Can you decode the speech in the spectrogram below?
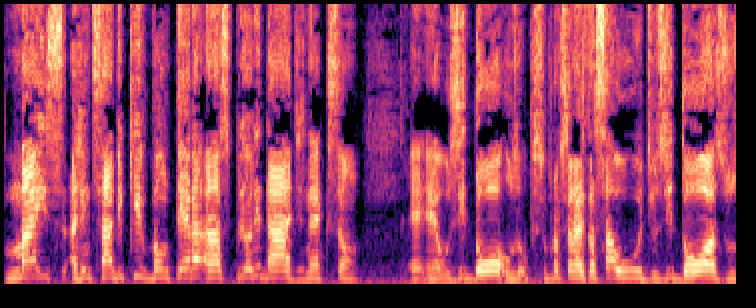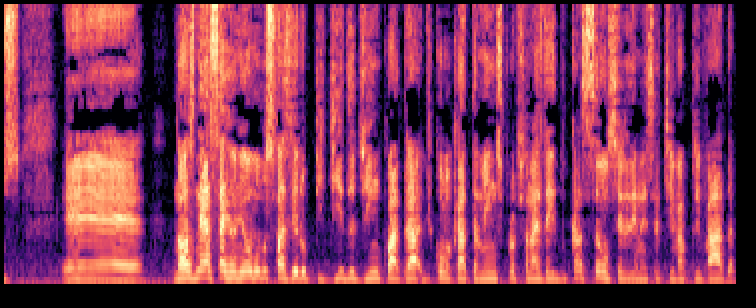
mas a gente sabe que vão ter as prioridades, né? Que são é, é, os idosos, os profissionais da saúde, os idosos. É, nós nessa reunião vamos fazer o pedido de enquadrar, de colocar também os profissionais da educação, seja da iniciativa privada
